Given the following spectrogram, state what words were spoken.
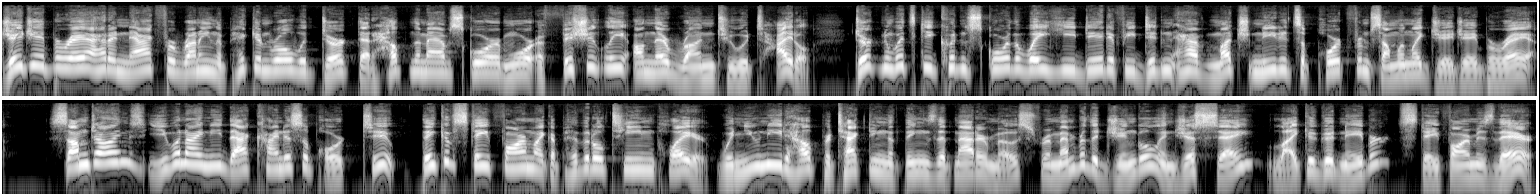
JJ Barea had a knack for running the pick and roll with Dirk that helped the Mavs score more efficiently on their run to a title. Dirk Nowitzki couldn't score the way he did if he didn't have much needed support from someone like JJ Barea. Sometimes you and I need that kind of support too. Think of State Farm like a pivotal team player. When you need help protecting the things that matter most, remember the jingle and just say, like a good neighbor, State Farm is there.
